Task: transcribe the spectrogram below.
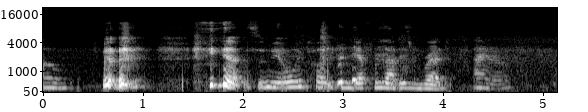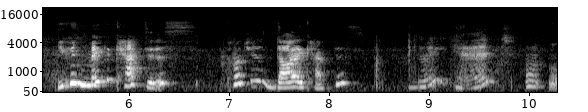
Oh, yeah, so the only color you can get from that is red. I know. You can make a cactus. Can't you just dye a cactus? No, you can't. Uh, uh,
